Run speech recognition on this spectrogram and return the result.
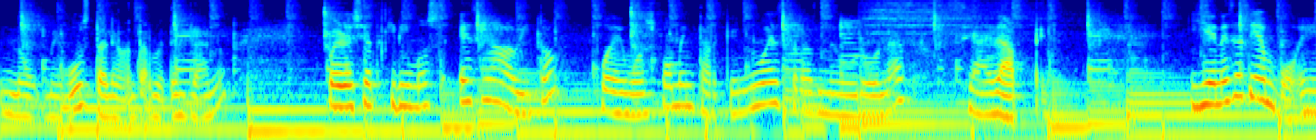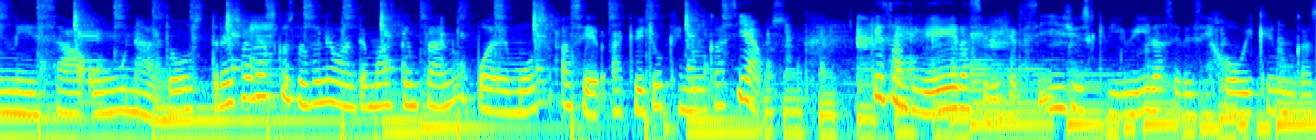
No me gusta levantarme temprano. Pero si adquirimos ese hábito, podemos fomentar que nuestras neuronas se adapten. Y en ese tiempo, en esa una, dos, tres horas que usted se levante más temprano, podemos hacer aquello que nunca hacíamos, que salir, hacer ejercicio, escribir, hacer ese hobby que nunca has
